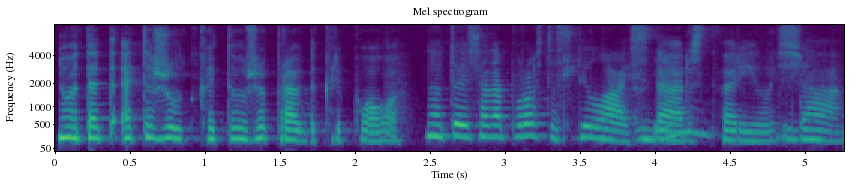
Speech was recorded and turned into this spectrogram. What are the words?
Ну вот это, это жутко, это уже правда крипово. Ну, то есть она просто слилась. Да, ним. растворилась. Да.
